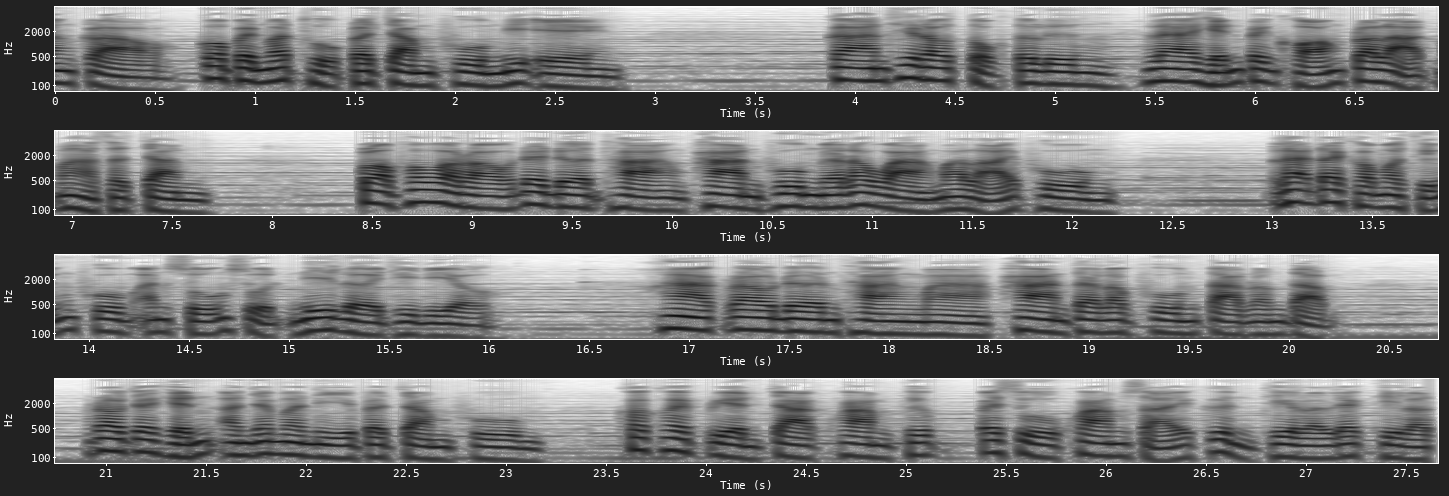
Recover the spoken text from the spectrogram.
ดังกล่าวก็เป็นวัตถุประจำภูมินี้เอง การที่เราตกตะลึงและเห็นเป็นของประหลาดมหัศจรรย์ก็เพราะว่าเราได้เดินทางผ่านภูมิในระหว่างมาหลายภูมิ และได้เข้ามาถึงภูมิอันสูงสุดนี้เลยทีเดียว หากเราเดินทางมาผ่านแต่ละภูมิตามลำดับ เราจะเห็นอัญมณีประจำภูมิ ค่อยๆเปลี่ยนจากความทึบไปสู่ความใสขึ้นทีละเล็กทีละ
